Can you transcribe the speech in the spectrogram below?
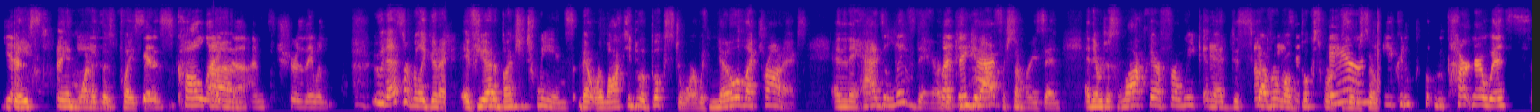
yes. based in I mean, one of those places call like um, I'm sure they would Ooh, that's a really good idea. If you had a bunch of tweens that were locked into a bookstore with no electronics and they had to live there, but they couldn't get out for some reason, and they were just locked there for a week and they had to discover amazing. what books were. And so you can partner with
